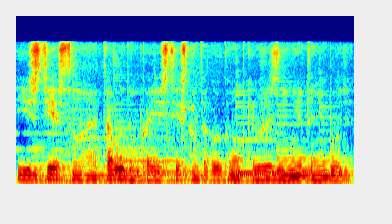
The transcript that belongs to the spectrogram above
Естественно, это выдумка, естественно, такой кнопки в жизни нет и не будет.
